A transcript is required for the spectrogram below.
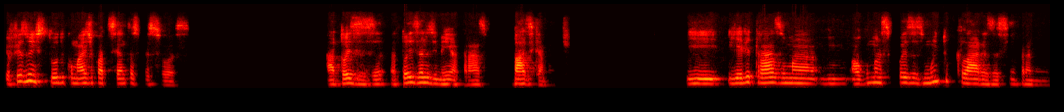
eu fiz um estudo com mais de 400 pessoas. Há dois, há dois anos e meio atrás, basicamente. E, e ele traz uma, um, algumas coisas muito claras assim para mim.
